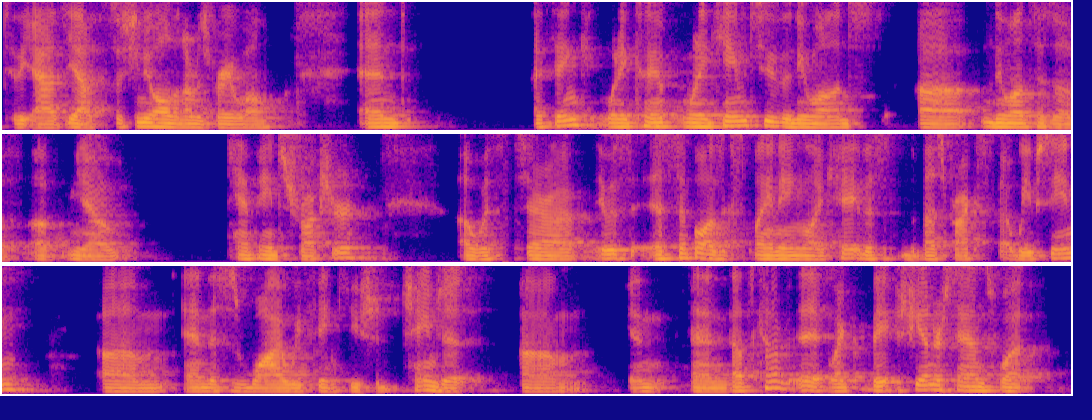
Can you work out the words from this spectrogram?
to the ads. Yeah so she knew all the numbers very well. And i think when it came when it came to the nuance uh, nuances of, of you know campaign structure uh, with Sarah, it was as simple as explaining like, hey, this is the best practice that we've seen, um, and this is why we think you should change it. Um, and and that's kind of it. Like they, she understands what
